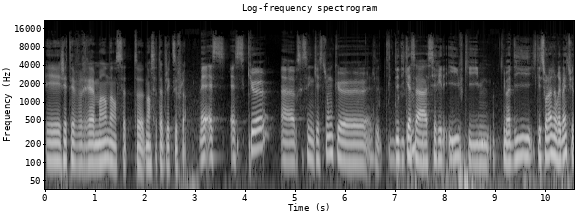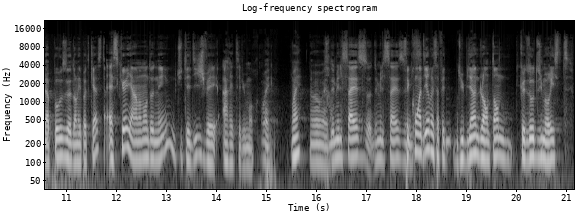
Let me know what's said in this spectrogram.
et j'étais vraiment dans cette dans cet objectif-là. Mais est-ce est-ce que euh, parce que c'est une question que petite dédicace à Cyril Yves qui qui m'a dit cette question-là j'aimerais bien que tu la poses dans les podcasts. Est-ce qu'il y a un moment donné où tu t'es dit je vais arrêter l'humour? Ouais. Ouais. Ouais, ouais. 2016, 2016. C'est con à dire mais ça fait du bien de l'entendre que d'autres humoristes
